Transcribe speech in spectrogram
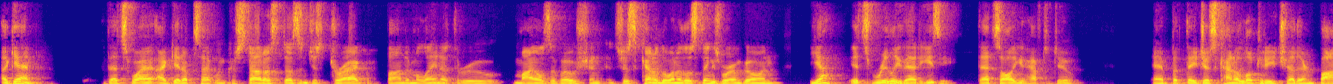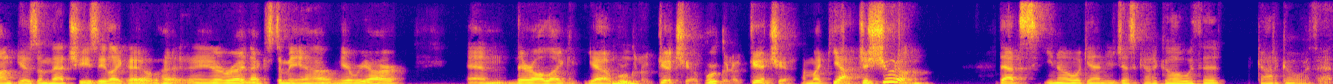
again, that's why I get upset when Kristatos doesn't just drag Bond and Melina through miles of ocean. It's just kind of the, one of those things where I'm going, yeah, it's really that easy. That's all you have to do. And but they just kind of look at each other, and Bond gives them that cheesy, like, "Hey, oh, hey you're right next to me, huh? Here we are." And they're all like, "Yeah, mm-hmm. we're gonna get you. We're gonna get you." I'm like, "Yeah, just shoot him." that's you know again you just got to go with it got to go with it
